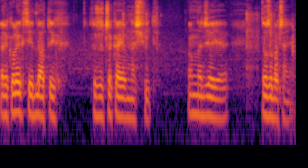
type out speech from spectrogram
Rekolekcje dla tych, którzy czekają na świt. Mam nadzieję. Do zobaczenia.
